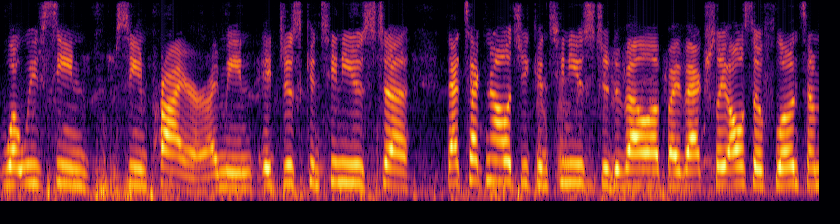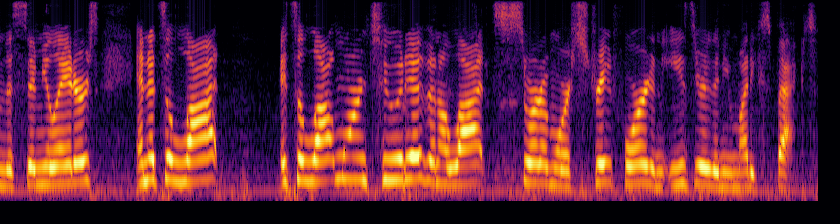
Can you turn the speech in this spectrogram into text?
what we've seen seen prior. I mean, it just continues to that technology continues to develop. I've actually also flown some of the simulators, and it's a lot. It's a lot more intuitive and a lot sort of more straightforward and easier than you might expect.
